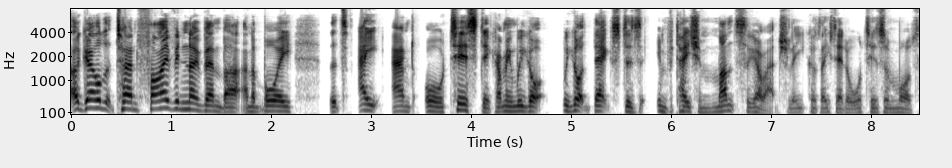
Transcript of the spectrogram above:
a girl that turned five in November and a boy that's eight and autistic. I mean, we got we got Dexter's invitation months ago actually because they said autism was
